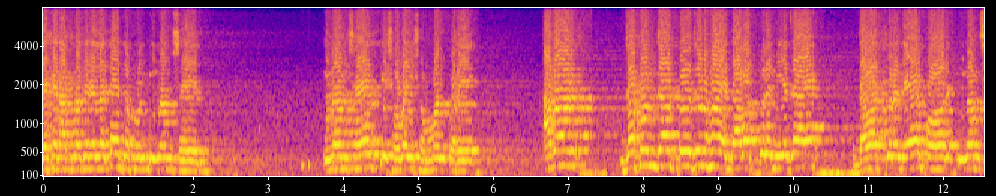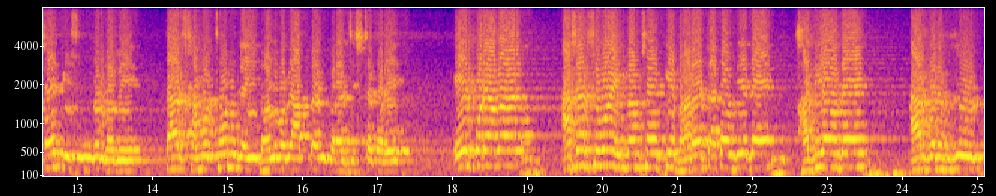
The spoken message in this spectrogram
দেখেন আপনাদের এলাকায় যখন ইমাম সাহেব ইমাম সাহেবকে সবাই সম্মান করে। আবার যখন যার প্রয়োজন হয় দাওয়াত করে নিয়ে যায়। দাওয়াত করে নেওয়ার পর ইমাম সাহেবকে সুন্দরভাবে তার সামর্থ্য অনুযায়ী ভালোভাবে আপ্যায়ন করার চেষ্টা করে। এরপরে আবার আসার সময় ইমাম সাহেবকে ভাড়ার টাকাও দিয়ে দেয়, হাদিয়াও দেয়। আর বলে, হুজুর,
